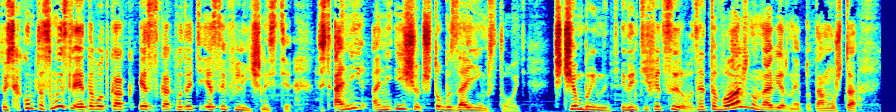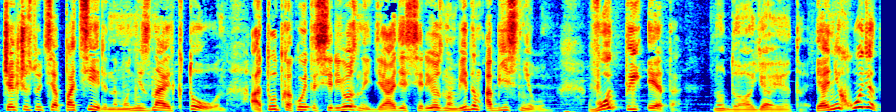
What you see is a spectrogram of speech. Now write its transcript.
То есть в каком-то смысле это вот как, эс, как вот эти эсэф личности. То есть они, они ищут, чтобы заимствовать, с чем бы идентифицироваться. Это важно, наверное, потому что человек чувствует себя потерянным, он не знает, кто он. А тут какой-то серьезный дядя с серьезным видом объяснил им. Вот ты это. Ну да, я это. И они ходят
